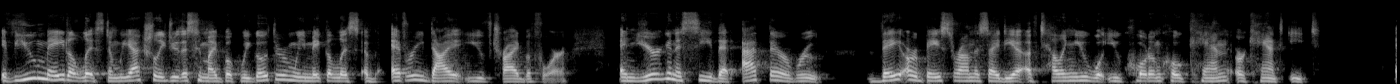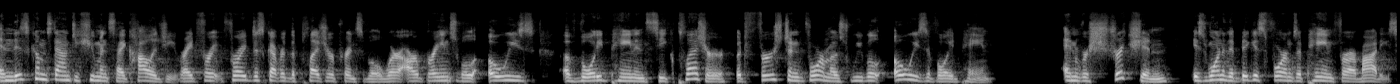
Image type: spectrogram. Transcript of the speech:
If you made a list, and we actually do this in my book, we go through and we make a list of every diet you've tried before, and you're gonna see that at their root, they are based around this idea of telling you what you quote unquote can or can't eat. And this comes down to human psychology, right? Freud discovered the pleasure principle, where our brains will always avoid pain and seek pleasure. But first and foremost, we will always avoid pain. And restriction is one of the biggest forms of pain for our bodies.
